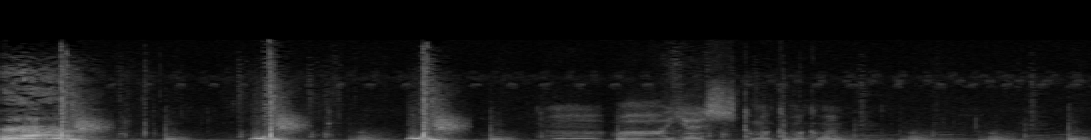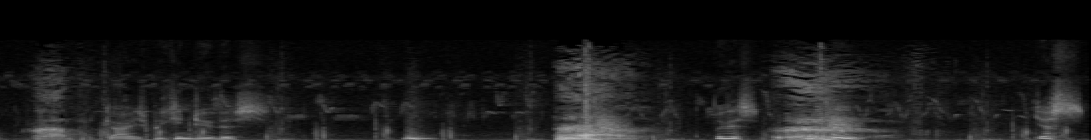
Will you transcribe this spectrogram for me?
Ah yes. Come on, come on, come on. Guys, we can do this. Look at this. yes.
